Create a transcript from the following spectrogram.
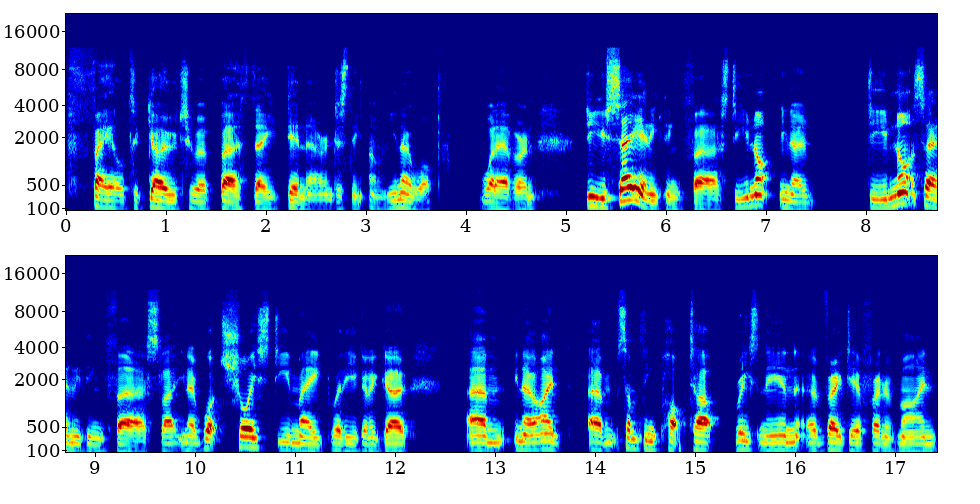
fail to go to a birthday dinner and just think, oh, you know what, whatever? And do you say anything first? Do you not, you know, do you not say anything first? Like, you know, what choice do you make whether you're going to go? Um, you know, I um something popped up recently, and a very dear friend of mine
